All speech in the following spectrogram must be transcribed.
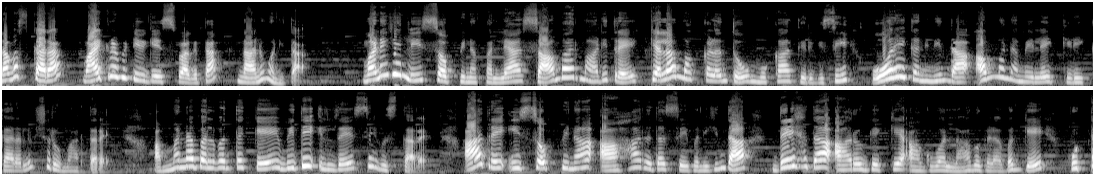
ನಮಸ್ಕಾರ, ಮೈಕ್ರೋಬಿ ಟಿವಿಗೆ ಸ್ವಾಗತ. ನಾನು ವನಿತಾ. ಮನೆಯಲ್ಲಿ ಸೊಪ್ಪಿನ ಪಲ್ಯ, ಸಾಂಬಾರ್ ಮಾಡಿದ್ರೆ ಕೆಲ ಮಕ್ಕಳಂತೂ ಮುಖ ತಿರುಗಿಸಿ ಓರೆಗನ್ನಿನಿಂದ ಅಮ್ಮನ ಮೇಲೆ ಕಿಡಿಕಾರಲು ಶುರು ಮಾಡ್ತಾರೆ. ಅಮ್ಮನ ಬಲವಂತಕ್ಕೆ ವಿಧಿ ಇಲ್ಲದೆ ಸೇವಿಸ್ತಾರೆ. ಆದರೆ ಈ ಸೊಪ್ಪಿನ ಆಹಾರದ ಸೇವನೆಯಿಂದ ದೇಹದ ಆರೋಗ್ಯಕ್ಕೆ ಆಗುವ ಲಾಭಗಳ ಬಗ್ಗೆ ಪುಟ್ಟ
